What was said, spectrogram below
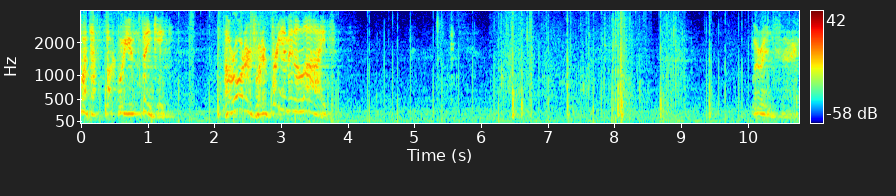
What the fuck were you thinking? Our orders were to bring him in alive! We're in, sir.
